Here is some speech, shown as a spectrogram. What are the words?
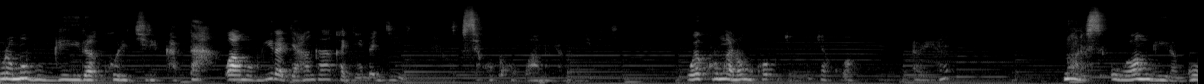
uramubwira kora ikirikata wamubwira ajya ahangaha akagenda agiye. Use koko wambwira ngo ni ibiki wowe kuri umwana w'umukobwa ibyo bintu byakubaho. None se uwambwira ngo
